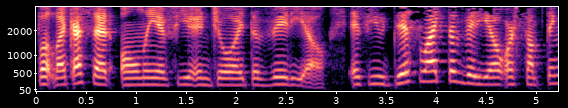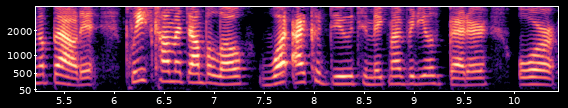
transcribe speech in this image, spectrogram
but like I said, only if you enjoyed the video. If you dislike the video or something about it, please comment down below what I could do to make my videos better or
